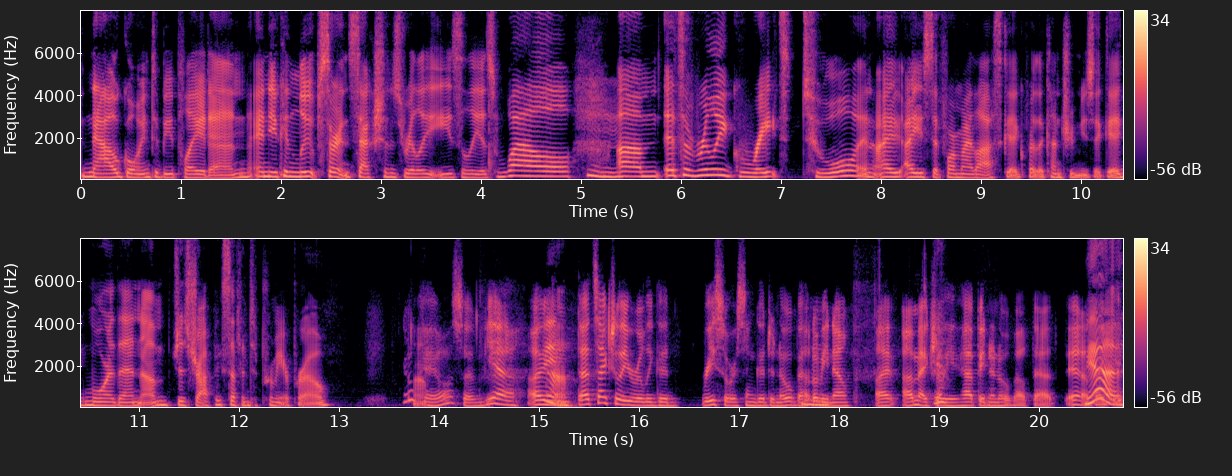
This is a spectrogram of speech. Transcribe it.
now going to be played in, and you can loop certain sections really easily as well. Mhm. Um, it's a really great tool, and I, I used it for my last gig for the country music gig more than um, just dropping stuff into Premiere Pro. Okay, awesome. Yeah, I mean Yeah. that's actually a really good resource and good to know about. I mean, now I, I'm actually happy to know about that. Yeah, yeah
